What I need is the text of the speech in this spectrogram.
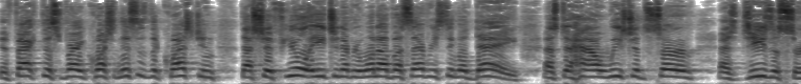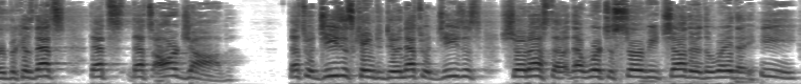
In fact, this very question, this is the question that should fuel each and every one of us every single day as to how we should serve as Jesus served, because that's, that's, that's our job. That's what Jesus came to do, and that's what Jesus showed us, that, that we're to serve each other the way that He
